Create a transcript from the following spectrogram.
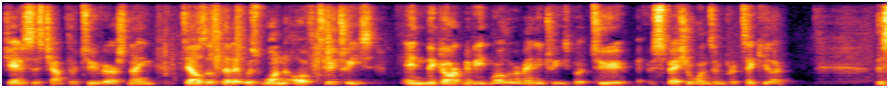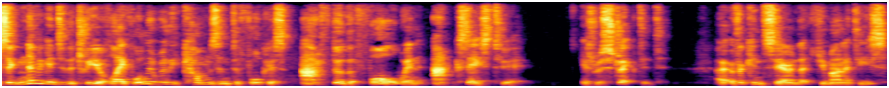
Genesis chapter 2, verse 9 tells us that it was one of two trees in the Garden of Eden. Well, there were many trees, but two special ones in particular. The significance of the tree of life only really comes into focus after the fall when access to it is restricted out of a concern that humanity's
